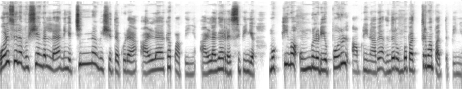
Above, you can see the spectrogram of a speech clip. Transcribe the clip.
ஒரு சில விஷயங்கள்ல நீங்க சின்ன விஷயத்த கூட அழகா பார்ப்பீங்க. அழகா ரசிப்பீங்க. முக்கியமா உங்களுடைய பொருள் அப்படின்னாவே அது வந்து ரொம்ப பத்திரமா பார்த்துப்பீங்க.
